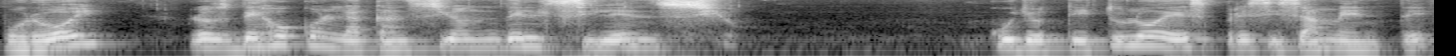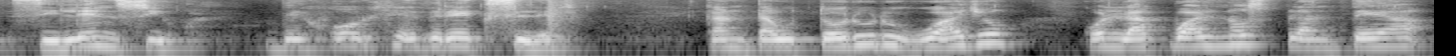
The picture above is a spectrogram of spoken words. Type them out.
Por hoy los dejo con la canción del silencio, cuyo título es precisamente Silencio de Jorge Drexler, cantautor uruguayo con la cual nos plantea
